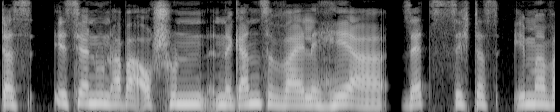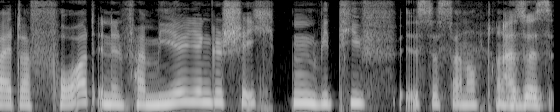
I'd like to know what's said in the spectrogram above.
Das ist ja nun aber auch schon eine ganze Weile her. Setzt sich das immer weiter fort in den Familiengeschichten? Wie tief ist das da noch drin? Also es,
